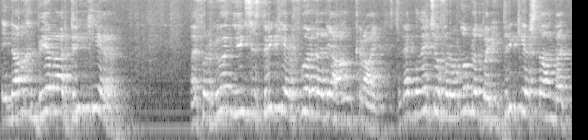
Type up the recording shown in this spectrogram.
En dan gebeur daar 3 keer. Hy verloon Jesus 3 keer voordat hy hang kraai. En ek wil net so vir 'n oomblik by die 3 keer staan wat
